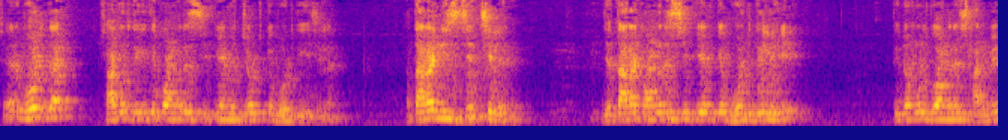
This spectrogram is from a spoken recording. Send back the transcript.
সেখানে ভোট দেন। সাগরদিঘিতে কংগ্রেস সিপিএম এর জোটকে ভোট দিয়েছিলেন। তারা নিশ্চিত ছিলেন যে তারা কংগ্রেস সিপিএম কে ভোট দিলে তৃণমূল কংগ্রেস হারবে,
